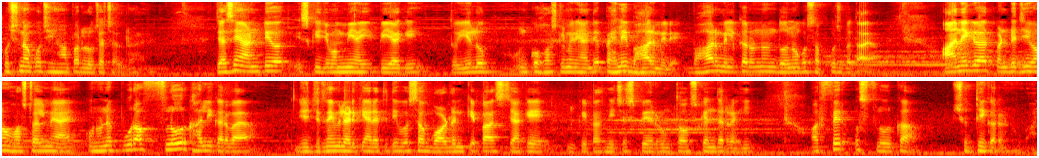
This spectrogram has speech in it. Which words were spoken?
कुछ ना कुछ यहाँ पर लोचा चल रहा है। जैसे आंटी और इसकी जो मम्मी आई, पिया की तो ये लोग उनको हॉस्टल में नहीं आए थे, पहले बाहर मिले। बाहर मिलकर उन्होंने दोनों को सब कुछ बताया। आने के बाद पंडित जी वहाँ हॉस्टल में आए, उन्होंने पूरा फ्लोर खाली करवाया। जो जितने भी लड़कियाँ रहती थी, वो सब वार्डन के पास जाके, उनके पास नीचे स्पेयर रूम था, उसके अंदर रही और फिर उस फ्लोर का शुद्धिकरण हुआ।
